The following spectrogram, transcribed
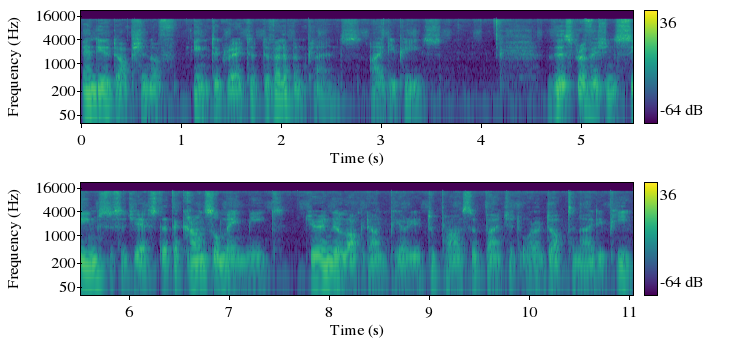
and the adoption of integrated development plans, IDPs. This provision seems to suggest that the Council may meet during the lockdown period to pass a budget or adopt an IDP.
